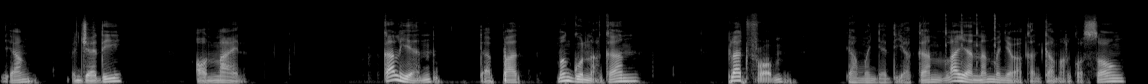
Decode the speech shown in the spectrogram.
yang menjadi online. Kalian dapat menggunakan platform yang menyediakan layanan menyewakan kamar kosong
